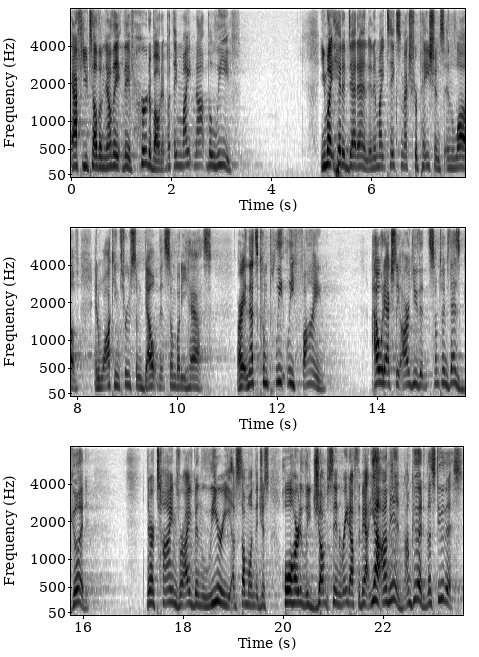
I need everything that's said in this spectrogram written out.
after you tell them, now they, they've heard about it, but they might not believe. You might hit a dead end, and it might take some extra patience and love and walking through some doubt that somebody has. All right, and that's completely fine. I would actually argue that sometimes that's good. There are times where I've been leery of someone that just wholeheartedly jumps in right off the bat. Yeah, I'm in. I'm good. Let's do this.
